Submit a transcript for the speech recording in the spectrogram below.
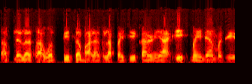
आपल्याला सावधतेचा बाळगला पाहिजे. कारण या एक महिन्यामध्ये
